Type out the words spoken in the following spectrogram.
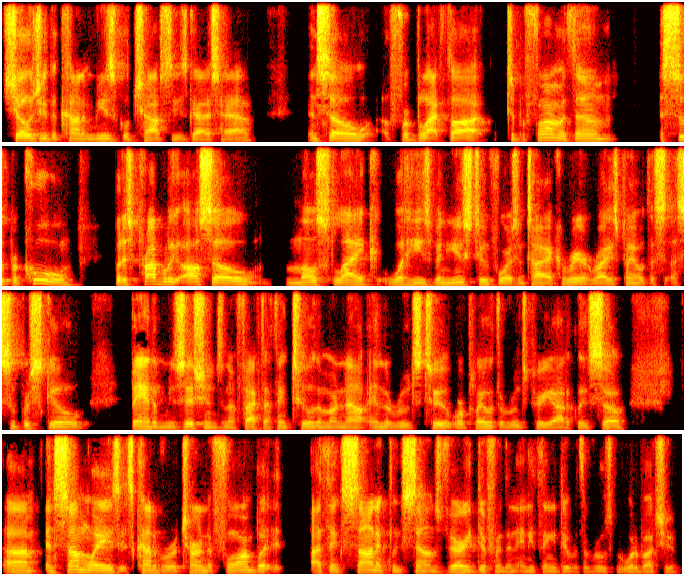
shows you the kind of musical chops these guys have. And so for Black Thought to perform with them is super cool but it's probably also most like what he's been used to for his entire career, right? He's playing with a, a, super skilled band of musicians. And in fact, I think two of them are now in the Roots too, or play with the Roots periodically. So, um, in some ways, it's kind of a return to form, but I think sonically sounds very different than anything he did with the Roots. But what about you?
